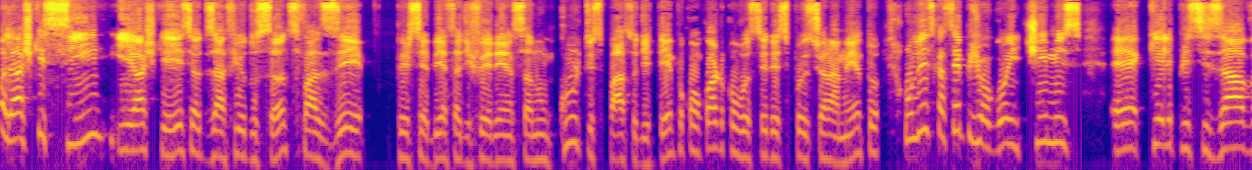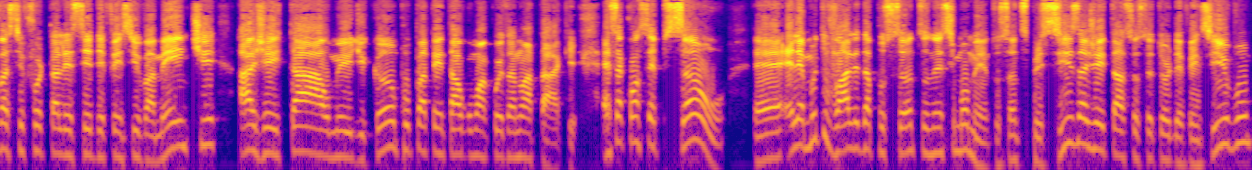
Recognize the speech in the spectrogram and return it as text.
Olha, acho que sim, e acho que esse é o desafio do Santos, fazer perceber essa diferença num curto espaço de tempo. Concordo com você desse posicionamento. O Lisca sempre jogou em times é, que ele precisava se fortalecer defensivamente, ajeitar o meio de campo para tentar alguma coisa no ataque. Essa concepção é, ela é muito válida para o Santos nesse momento. O Santos precisa ajeitar seu setor defensivo,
